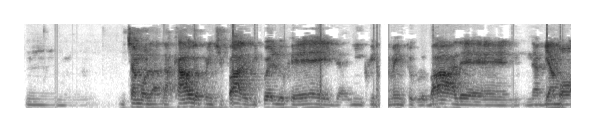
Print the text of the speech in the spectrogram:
mh, mm, diciamo la, la, causa principale di quello che è l'inquinamento globale. Ne abbiamo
